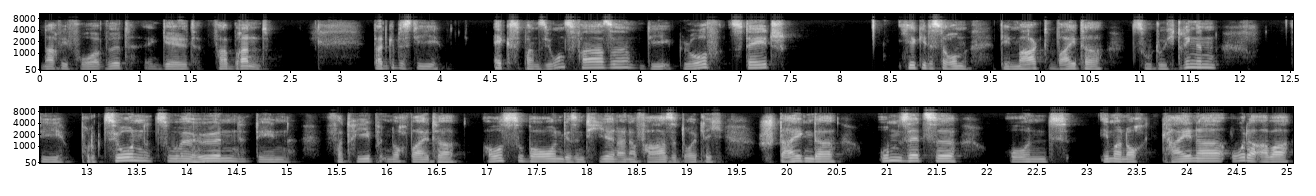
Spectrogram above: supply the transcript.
nach wie vor wird Geld verbrannt. Dann gibt es die Expansionsphase, die Growth Stage. Hier geht es darum, den Markt weiter zu durchdringen, die Produktion zu erhöhen, den Vertrieb noch weiter auszubauen. Wir sind hier in einer Phase deutlich steigender Umsätze und immer noch keiner oder aber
